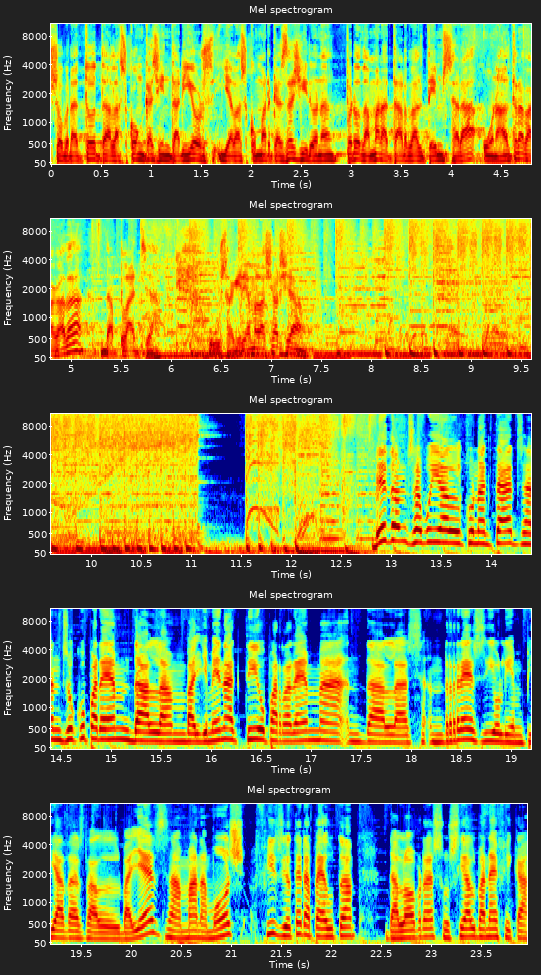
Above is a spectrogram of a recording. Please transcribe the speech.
sobretot a les conques interiors i a les comarques de Girona, però demà a la tarda el temps serà una altra vegada de platja. Us seguirem a la xarxa. Bé, doncs avui al Connectats ens ocuparem de l'envelliment actiu. Parlarem eh, de les Res i Olimpiades del Vallès amb Anna Moix, fisioterapeuta de l'obra social benèfica.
